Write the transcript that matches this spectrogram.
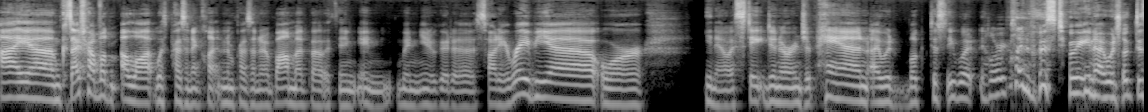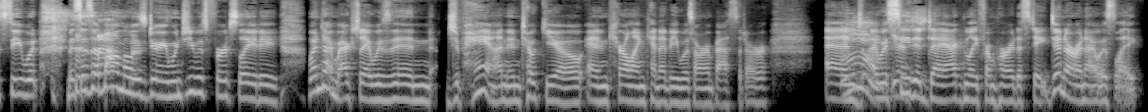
I um because I traveled a lot with President Clinton and President Obama both in, in when you know, go to Saudi Arabia or you know a state dinner in Japan. I would look to see what Hillary Clinton was doing. I would look to see what Mrs. Obama was doing when she was first lady. One time actually I was in Japan in Tokyo and Caroline Kennedy was our ambassador. And mm, I was yes. seated diagonally from her at a state dinner. And I was like,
